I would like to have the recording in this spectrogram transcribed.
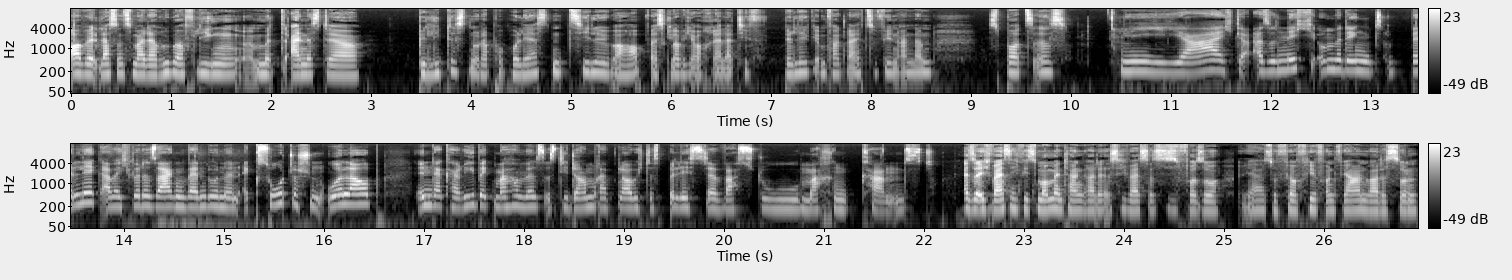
oh, wir, lass uns mal darüber fliegen mit eines der beliebtesten oder populärsten Ziele überhaupt, weil es, glaube ich, auch relativ billig im Vergleich zu vielen anderen Spots ist. Ja, ich glaube, also nicht unbedingt billig, aber ich würde sagen, wenn du einen exotischen Urlaub in der Karibik machen willst, ist die Domrep, glaube ich, das billigste, was du machen kannst. Also ich weiß nicht, wie es momentan gerade ist. Ich weiß, dass es vor so, ja, so vor vier, fünf Jahren war das so ein,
